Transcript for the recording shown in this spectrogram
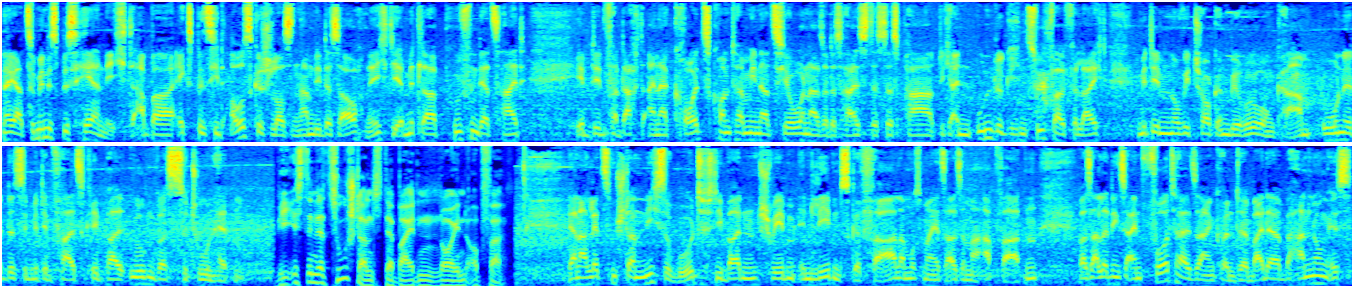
Naja, zumindest bisher nicht. Aber explizit ausgeschlossen haben die das auch nicht. Die Ermittler prüfen derzeit eben den Verdacht einer Kreuzkontamination. Also das heißt, dass das Paar durch einen unglücklichen Zufall vielleicht mit dem Novichok in Berührung kam, ohne dass sie mit dem Fall Skripal irgendwas zu tun hätten. Wie ist denn der Zustand der beiden neuen Opfer? Ja, nach letztem Stand nicht so gut. Die beiden schweben in Lebensgefahr. Da muss man jetzt also mal abwarten. Was allerdings ein Vorteil sein könnte bei der Behandlung ist,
